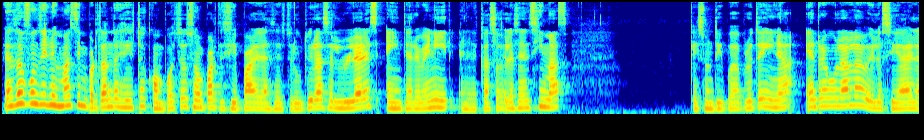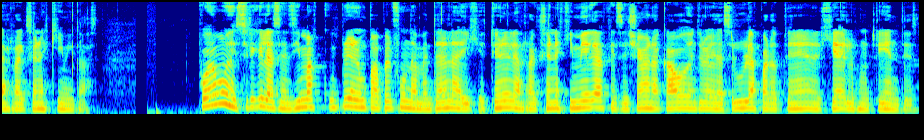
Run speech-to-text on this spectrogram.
Las dos funciones más importantes de estos compuestos son participar en las estructuras celulares e intervenir, en el caso de las enzimas, que es un tipo de proteína, en regular la velocidad de las reacciones químicas. Podemos decir que las enzimas cumplen un papel fundamental en la digestión y las reacciones químicas que se llevan a cabo dentro de las células para obtener energía de los nutrientes.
